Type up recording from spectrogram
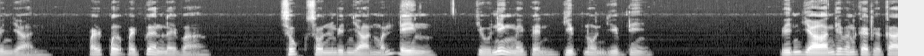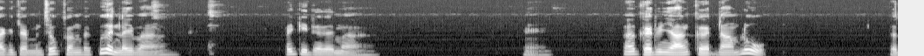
วิญญาณ ไปเปิดไปเปื้อนอะไรบ้างสุกสนวิญญาณเหมือนดิงอยู่นิ่งไม่เป็นหยิบโน่นหยิบนี่ วิญญาณที่มันเกิดกับกายก็จมันสุกสนไปเปื้อนอะไรมาไปติดอะไรมาเนี่ยเมื่อเกิดวิญญาณเกิดนามลูกเป็น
